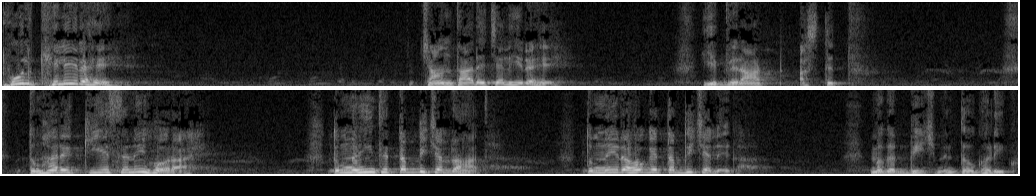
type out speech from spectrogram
फूल खिली रहे हैं। चाँद तारे चल ही रहे ये विराट अस्तित्व तुम्हारे किए से नहीं हो रहा है। तुम नहीं थे तब भी चल रहा था। तुम नहीं रहोगे तब भी चलेगा। मगर बीच में दो घड़ी को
